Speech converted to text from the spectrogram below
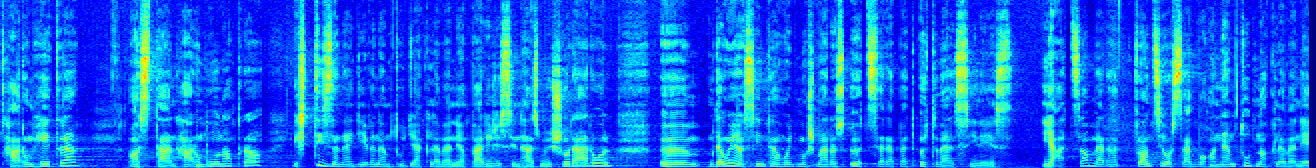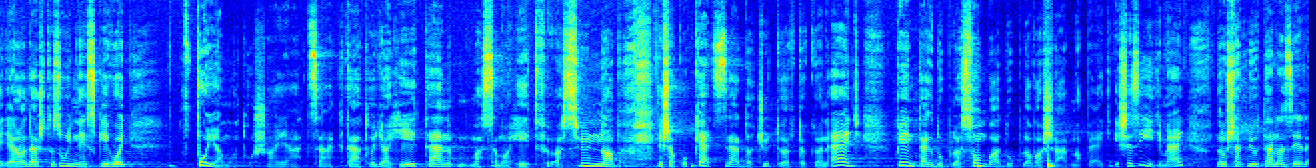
három hétre, aztán három hónapra, és 11 éve nem tudják levenni a Párizsi Színház műsoráról, de olyan szinten, hogy most már az öt szerepet 50 színész játsza, mert hát Franciaországban, ha nem tudnak levenni egy eladást, az úgy néz ki, hogy folyamatosan játszák. Tehát, hogy a héten, azt hiszem a hétfő a szünnap, és akkor kett, szerda, csütörtökön egy, péntek dupla, szombat dupla, vasárnap egy. És ez így megy, de most hát miután azért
